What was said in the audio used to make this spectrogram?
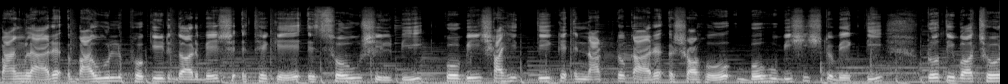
বাংলার বাউল ফকির দরবেশ থেকে ছৌ শিল্পী, কবি, সাহিত্যিক, নাট্যকার সহ বহু বিশিষ্ট ব্যক্তি প্রতি বছর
